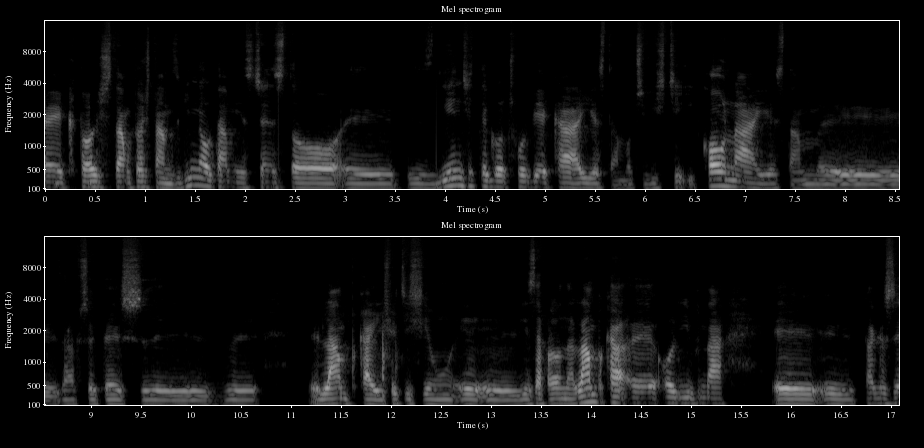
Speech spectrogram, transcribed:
e, ktoś tam, ktoś tam zginął, tam jest często e, zdjęcie tego człowieka, jest tam oczywiście ikona, jest tam e, zawsze też lampka i świeci się, jest zapalona lampka oliwna. Także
